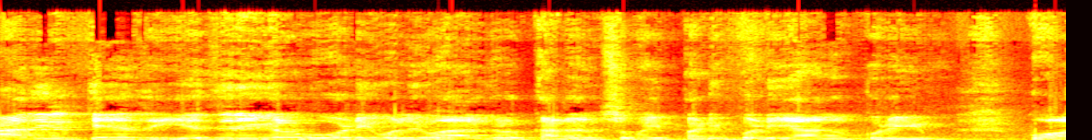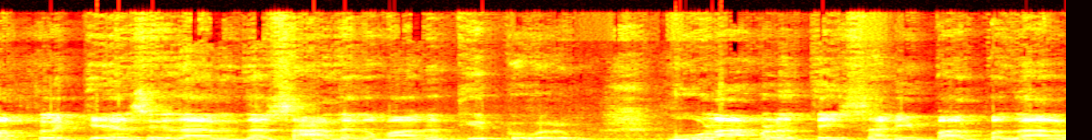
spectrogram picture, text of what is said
ஆறில் தேதி எதிரிகள் ஓடி ஒளிவார்கள். கடன் சுமை படிப்படியாக குறையும். கோர்ட்டில் கேஸ் இதாக இருந்தால் சாதகமாக தீர்ப்பு வரும். மூணாம் இடத்தை சனி பார்ப்பதால்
